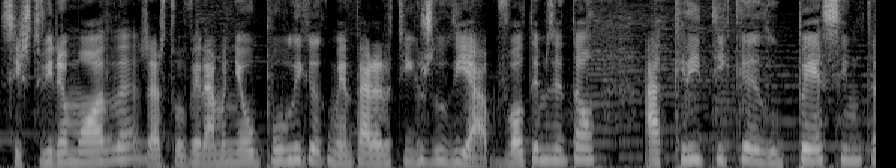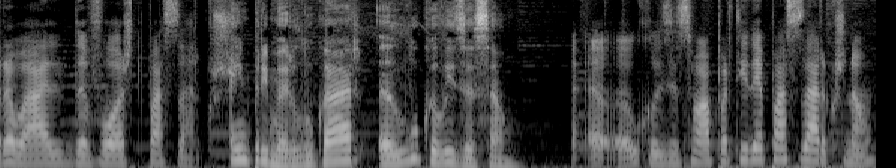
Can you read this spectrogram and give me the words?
Se isto vira moda, já estou a ver amanhã o público a comentar artigos do diabo. Voltemos então à crítica do péssimo trabalho da voz de Passos Arcos. Em primeiro lugar, a localização. A, a localização à partida é Passos Arcos, não?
